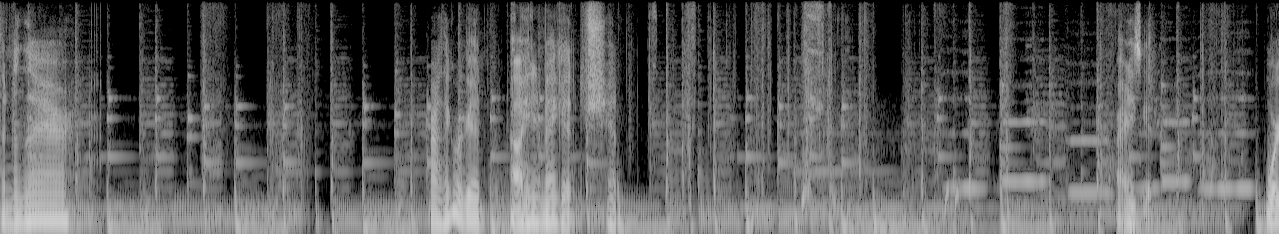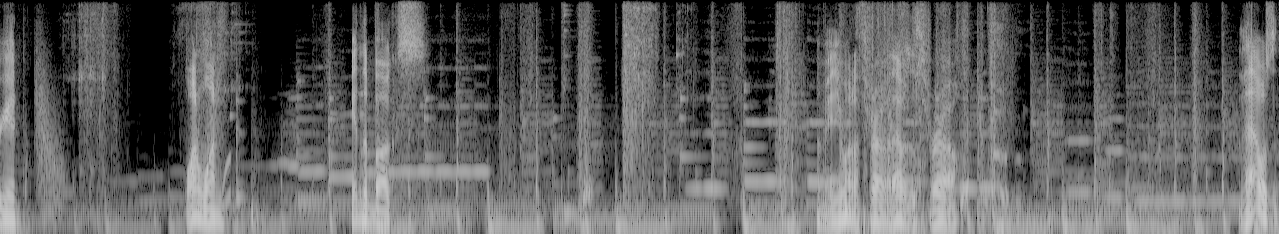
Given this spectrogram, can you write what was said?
Nothing in there. I think we're good. Oh, he didn't make it. Shit. All right, he's good. We're good. 1-1. In the books. I mean, you want to throw. That was a throw. That was...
